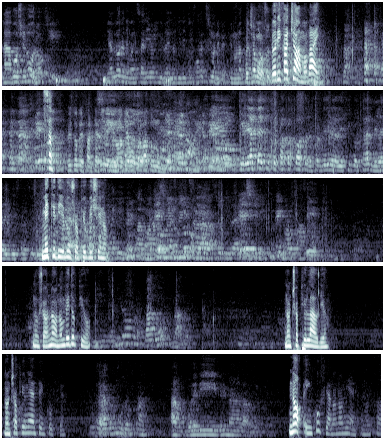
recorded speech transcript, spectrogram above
La voce loro? Sì. E allora devo alzare io il livello di registrazione Facciamolo. Lo rifacciamo, vai. Questo per far capire che non abbiamo trovato nulla. In realtà è tutto fatto apposta per far vedere la difficoltà nella registrazione. Mettiti Lucio più vicino. Lucio, no, non vedo più. Non c'ho più l'audio. Non c'ho più niente in cuffia. Era col muto? Ah. Ah, volevi prima l'audio? No, in cuffia non ho niente, non so.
